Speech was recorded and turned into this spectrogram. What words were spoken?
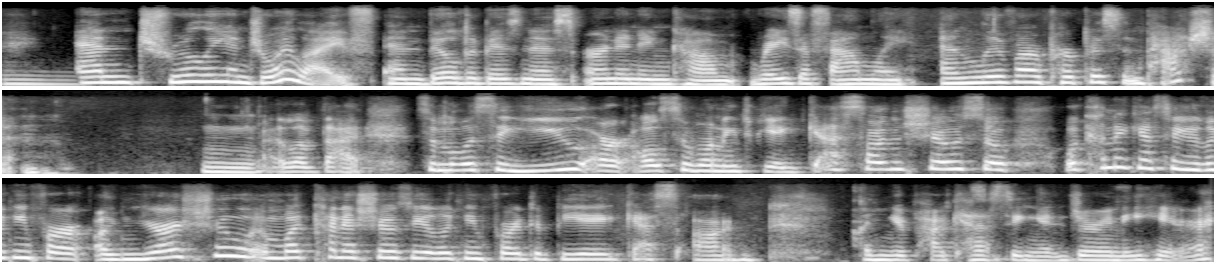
mm. and truly enjoy life and build a business, earn an income, raise a family, and live our purpose and passion. Mm, I love that. So, Melissa, you are also wanting to be a guest on shows. So, what kind of guests are you looking for on your show, and what kind of shows are you looking for to be a guest on on your podcasting journey here?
